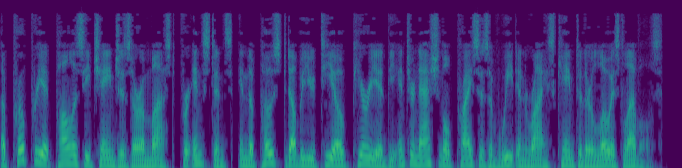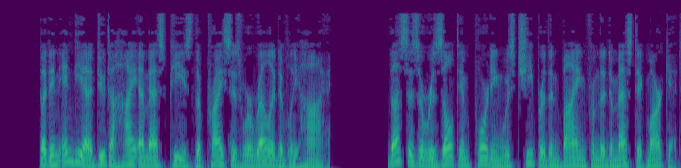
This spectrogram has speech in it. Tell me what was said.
Appropriate policy changes are a must, for instance, in the post-WTO period the international prices of wheat and rice came to their lowest levels. But in India due to high MSPs the prices were relatively high. Thus as a result importing was cheaper than buying from the domestic market.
